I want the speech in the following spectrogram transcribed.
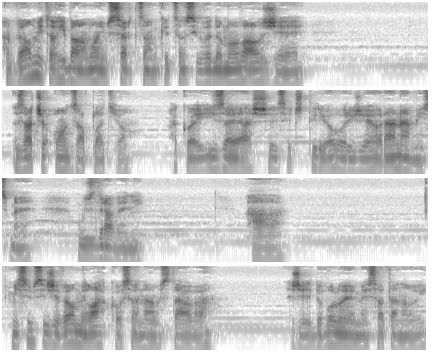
a veľmi to hýbalo môjim srdcom, keď som si uvedomoval, že za čo on zaplatil. Ako aj Izajáš 64 hovorí, že jeho ranami sme uzdravení. A myslím si, že veľmi ľahko sa nám stáva, že dovolujeme satanovi,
